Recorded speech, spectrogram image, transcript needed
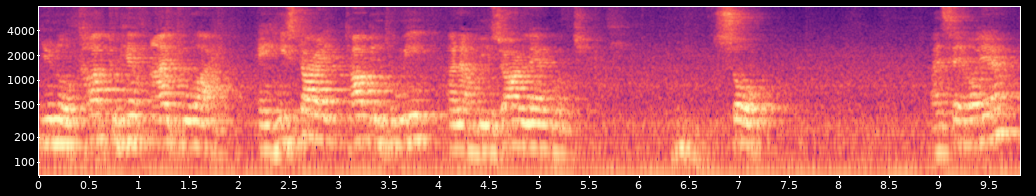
you know, talk to him eye to eye. And he started talking to me in a bizarre language. So I said, Oh, yeah?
